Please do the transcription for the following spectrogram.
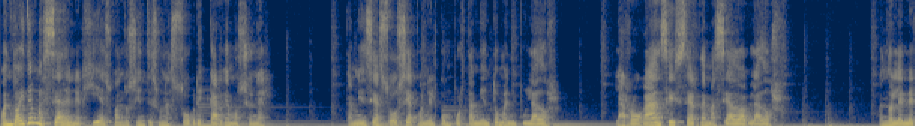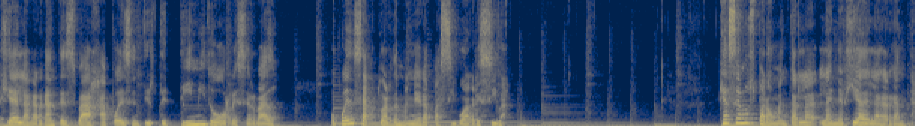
Cuando hay demasiada energía es cuando sientes una sobrecarga emocional también se asocia con el comportamiento manipulador, la arrogancia y ser demasiado hablador. Cuando la energía de la garganta es baja, puedes sentirte tímido o reservado, o puedes actuar de manera pasivo-agresiva. ¿Qué hacemos para aumentar la, la, energía de la garganta?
